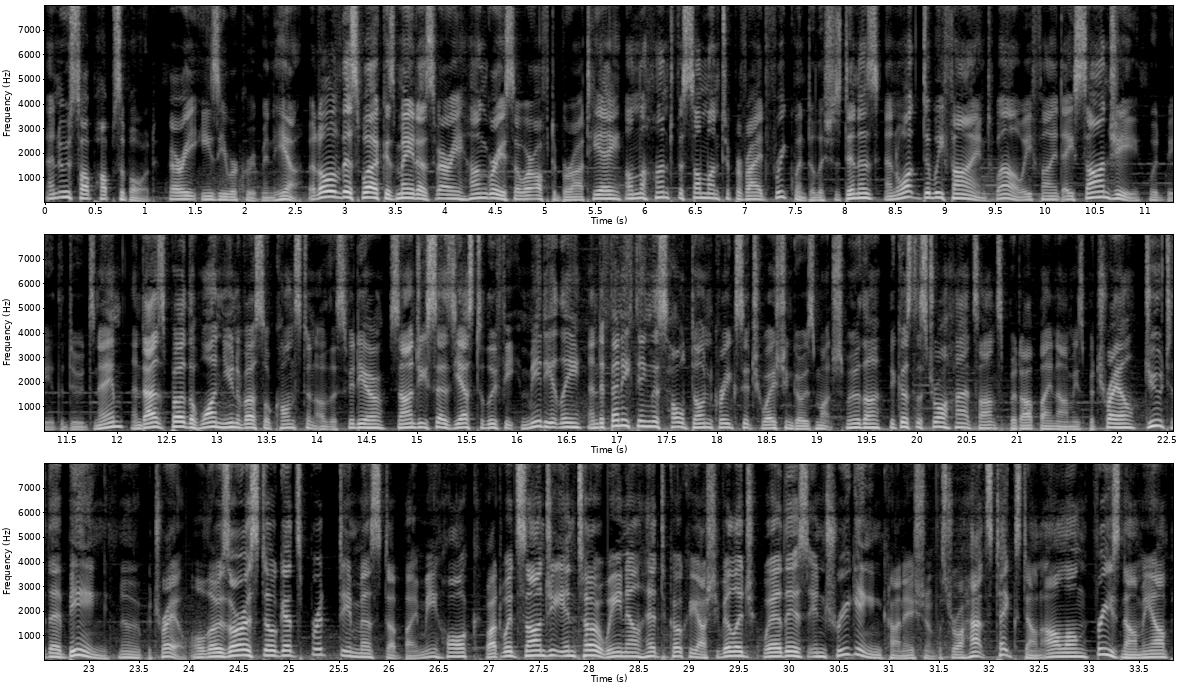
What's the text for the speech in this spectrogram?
and Usopp hops aboard. Very easy recruitment here. But all of this work has made us very hungry, so we're off to Baratie on the hunt for someone to provide frequent delicious dinners. And what do we find? Well, we find a Sanji, would be the dude's name. And as per the one universal constant of this video, Sanji says yes to Luffy immediately, and if anything, this whole Don Krieg situation goes much smoother because the Straw Hats aren't split up by Nami's betrayal due to there being no betrayal. Although Zoro still gets pretty messed up by Mihawk, but with Sanji in tow, we now head to Kokoyashi village, where this intriguing incarnation of the Straw Hats takes down Arlong, frees Nami up,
